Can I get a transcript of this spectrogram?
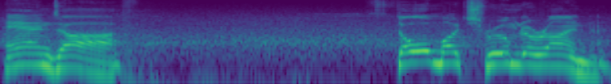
Handoff. So much room to run.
